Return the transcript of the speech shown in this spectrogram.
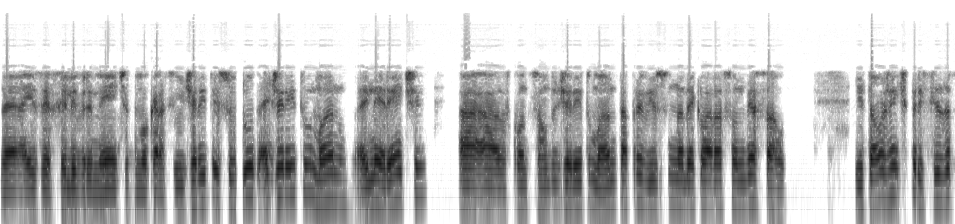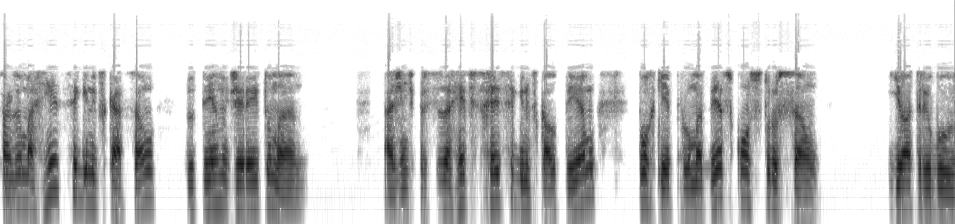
né, a exercer livremente a democracia, o direito a isso tudo é direito humano, é inerente à, à condição do direito humano, está previsto na Declaração Universal. Então a gente precisa fazer uma ressignificação do termo direito humano. A gente precisa ressignificar o termo, porque por uma desconstrução, e eu atribuo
